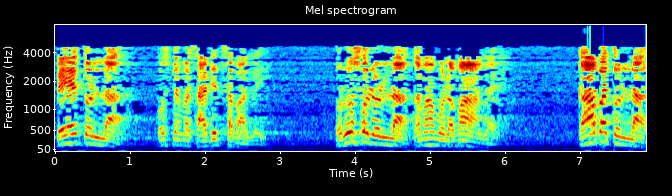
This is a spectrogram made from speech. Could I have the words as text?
بیت اللہ، اس میں مساجد سب آ گئی رسول اللہ، تمام علماء آ گئے۔ کابت اللہ،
